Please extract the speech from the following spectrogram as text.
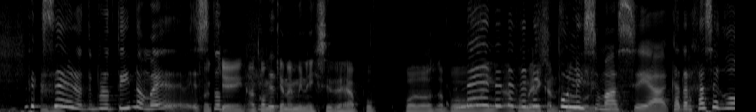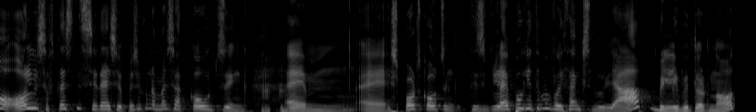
δεν ξέρω, την προτείνω. Με, στο... Οκ. Ακόμη και να μην έχεις ιδέα από, από, από, Ναι, ναι, ναι, από δεν American έχει πολύ football. σημασία. Καταρχάς εγώ όλες αυτές τις σειρές οι οποίες έχουν μέσα coaching, εμ, ε, sports coaching, τις βλέπω γιατί με βοηθάνε και στη δουλειά, believe it or not.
